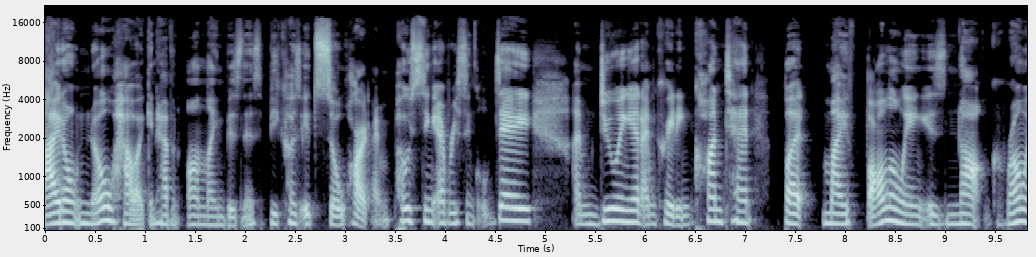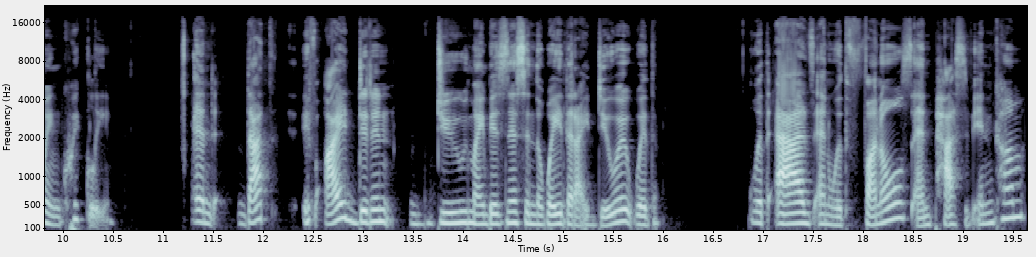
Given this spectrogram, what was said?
I don't know how I can have an online business because it's so hard. I'm posting every single day. I'm doing it. I'm creating content, but my following is not growing quickly. And that if I didn't do my business in the way that I do it with with ads and with funnels and passive income,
